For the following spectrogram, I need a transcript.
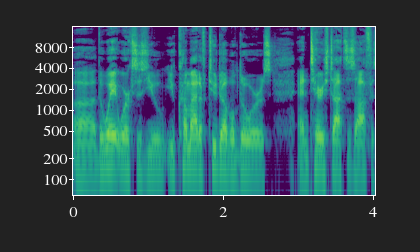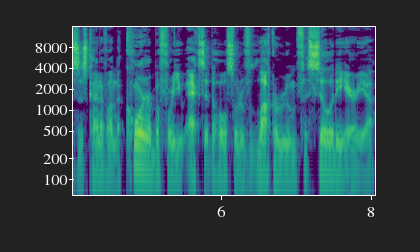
uh, the way it works is you you come out of two double doors, and Terry Stotts' office is kind of on the corner before you exit the whole sort of locker room facility area.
